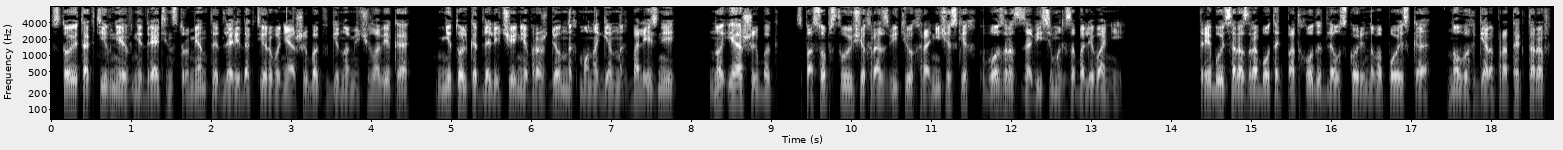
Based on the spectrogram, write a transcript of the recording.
стоит активнее внедрять инструменты для редактирования ошибок в геноме человека не только для лечения врожденных моногенных болезней, но и ошибок, способствующих развитию хронических возраст-зависимых заболеваний. Требуется разработать подходы для ускоренного поиска новых геропротекторов,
